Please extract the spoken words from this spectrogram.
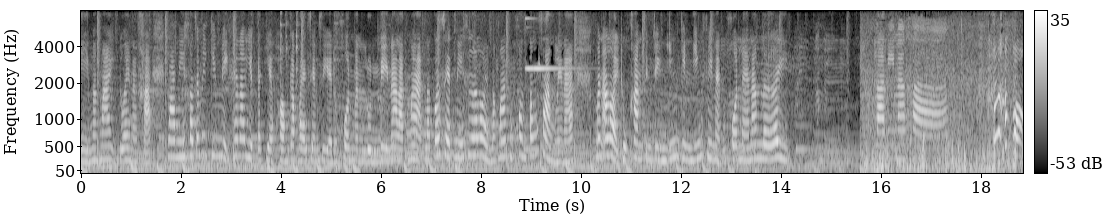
ดีมากๆอีกด้วยนะคะ ร้านนี้เขาจะมีกิมมิคให้เราหยิบตะเกียบพร้อมกับใบเซียมซีอะทุกคนมันลุ้นดีน่ารักมาก แล้วก็เซตนี้คืออร่อยมากๆ ทุกคนต้องสั่งเลยนะ มันอร่อยทุกคำจริง ๆ ยิ่งกินยิ่งฟินอะทุกคนแนะนำเลย ร้านนี้นะคะ บอก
